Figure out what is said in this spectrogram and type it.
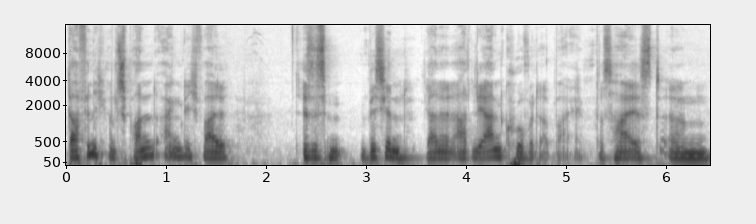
da finde ich ganz spannend eigentlich, weil es ist ein bisschen ja, eine Art Lernkurve dabei. Das heißt, ähm,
